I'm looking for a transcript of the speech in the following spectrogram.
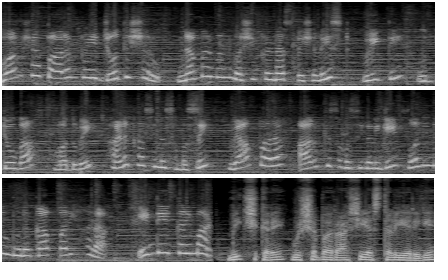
ವಂಶ ಪಾರಂಪರಿ ಜ್ಯೋತಿಷ್ಯರು ನಂಬರ್ ಒನ್ ವಶೀಕರಣ ಸ್ಪೆಷಲಿಸ್ಟ್ ವಿದ್ಯೆ ಉದ್ಯೋಗ, ಮದುವೆ, ಹಣಕಾಸಿನ ಸಮಸ್ಯೆ, ವ್ಯಾಪಾರ, ಆರೋಗ್ಯ ಸಮಸ್ಯೆಗಳಿಗೆ ಫೋನಿನ ಮೂಲಕ ಪರಿಹಾರ. ಎಂದೇ ಕರೆ ಮಾಡಿ ವೀಕ್ಷಕರೇ, ವೃಷಭ ರಾಶಿಯ ಸ್ಥಳೀಯರಿಗೆ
